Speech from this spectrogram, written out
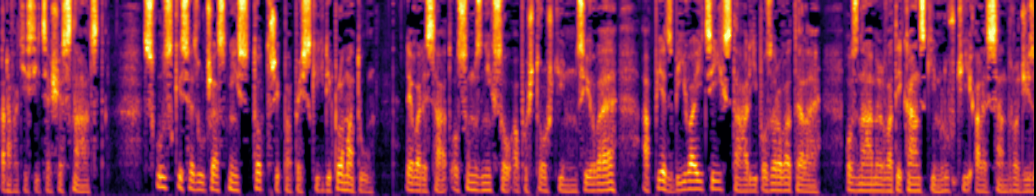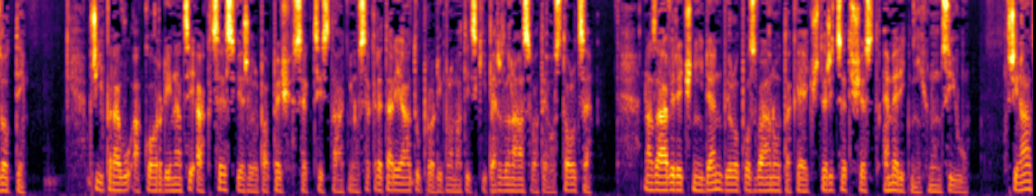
a 2016. Schůzky se zúčastní 103 papežských diplomatů. 98 z nich jsou apoštolští nunciové a pět zbývajících stálí pozorovatelé, oznámil vatikánský mluvčí Alessandro Gizotti. Přípravu a koordinaci akce svěřil papež sekci státního sekretariátu pro diplomatický personál svatého stolce. Na závěrečný den bylo pozváno také 46 emeritních nunciů. 13.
